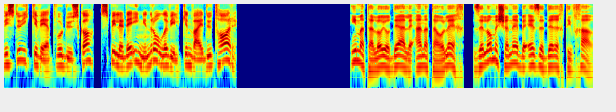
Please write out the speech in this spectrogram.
Hvis du ikke vet hvor du skal, spiller det ingen rolle hvilken vei du tar. אם אתה לא יודע לאן אתה הולך, זה לא משנה באיזה דרך תבחר.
